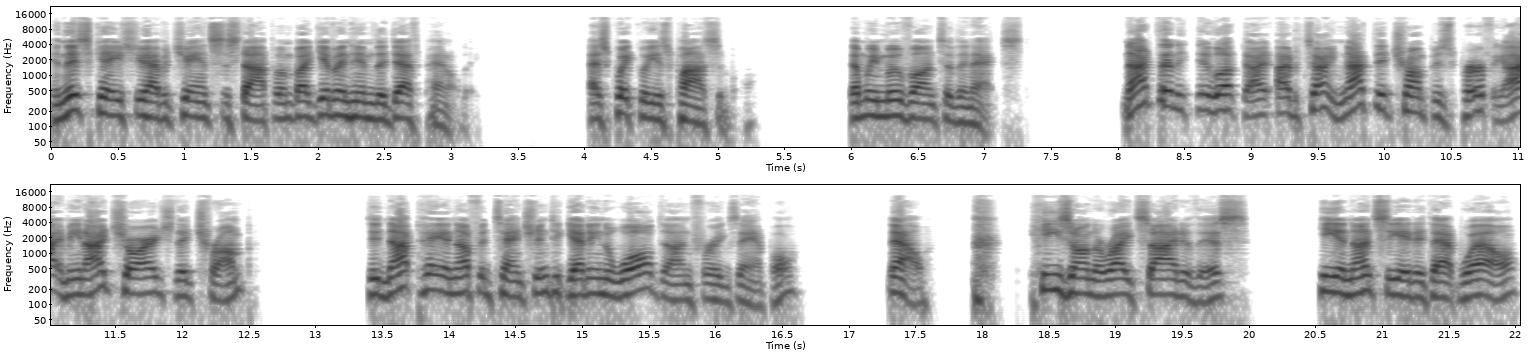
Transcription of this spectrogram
In this case, you have a chance to stop him by giving him the death penalty as quickly as possible. Then we move on to the next. Not that, look, I, am telling you, not that Trump is perfect. I mean, I charge that Trump did not pay enough attention to getting the wall done, for example. Now, he's on the right side of this. He enunciated that well.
